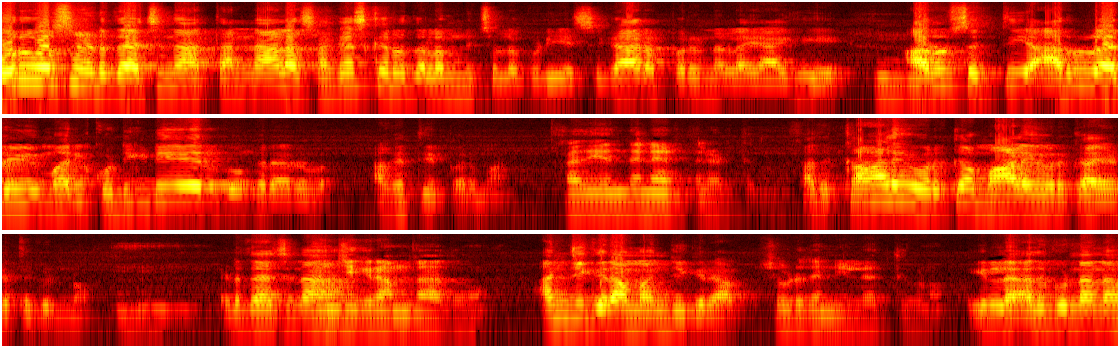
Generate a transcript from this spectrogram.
ஒரு வருஷம் எடுத்தாச்சுன்னா தன்னால சகஸ்கர தலம்னு சொல்லக்கூடிய சிகார பெருநிலையாகி. அருள் சக்தி அருள் அருவி மாதிரி கொட்டிக்கிட்டே இருக்குங்கிறாரு அகத்திய பெருமான் அது எந்த நேரத்துல எடுத்துக்கணும் அது காலை ஒருக்கா மாலை ஒருக்கா எடுத்துக்கிடணும். எடுத்தாச்சுன்னா அஞ்சு கிராம் தான் அதுவும் அஞ்சு கிராம் அஞ்சு கிராம் சுடு தண்ணியில் எடுத்துக்கணும் இல்ல அதுக்குண்டான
